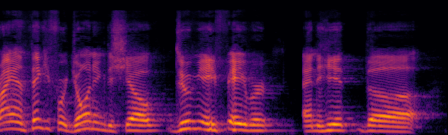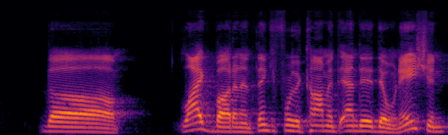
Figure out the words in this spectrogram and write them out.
Ryan, thank you for joining the show. Do me a favor and hit the the like button and thank you for the comment and the donation.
